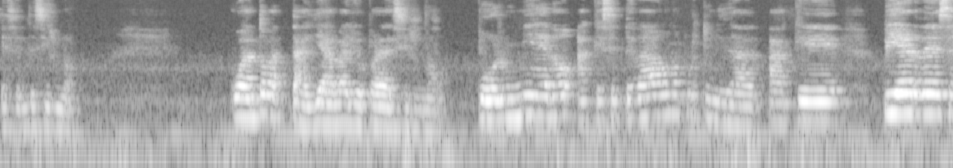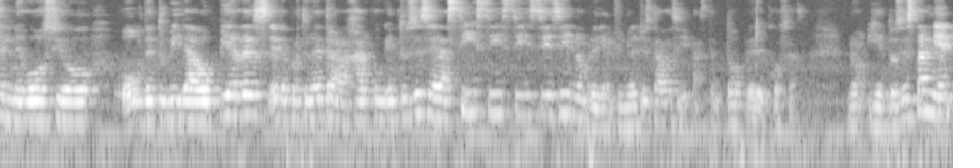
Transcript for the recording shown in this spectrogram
es el decir no. ¿Cuánto batallaba yo para decir no? Por miedo a que se te va una oportunidad, a que pierdes el negocio o de tu vida o pierdes la oportunidad de trabajar con entonces era sí, sí, sí, sí, sí, no, hombre, y al final yo estaba así hasta el tope de cosas, ¿no? Y entonces también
